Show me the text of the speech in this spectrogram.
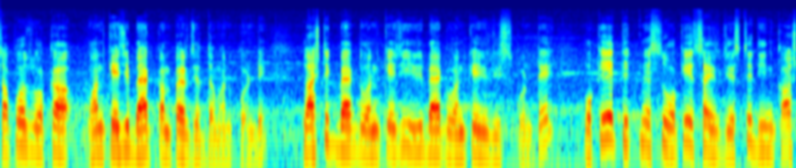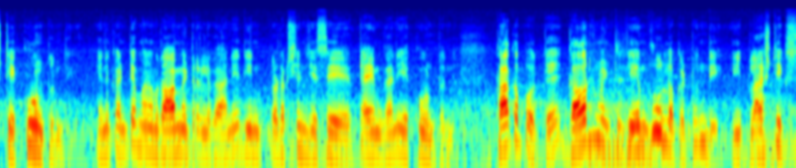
సపోజ్ ఒక వన్ కేజీ బ్యాగ్ కంపేర్ చేద్దాం అనుకోండి ప్లాస్టిక్ బ్యాగ్ వన్ కేజీ ఇది బ్యాగ్ వన్ కేజీ తీసుకుంటే ఒకే థిక్నెస్ ఒకే సైజ్ చేస్తే దీని కాస్ట్ ఎక్కువ ఉంటుంది. ఎందుకంటే మనం రా మెటీరియల్ కానీ దీని ప్రొడక్షన్ చేసే టైం కానీ ఎక్కువ ఉంటుంది. కాకపోతే గవర్నమెంట్ ఏం రూల్ ఒకటి ఉంది. ఈ ప్లాస్టిక్స్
